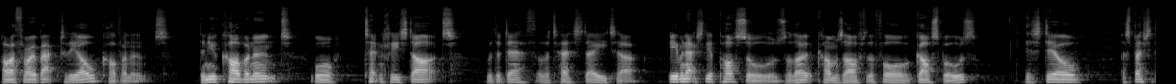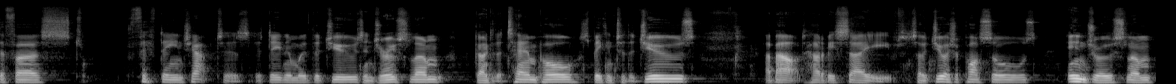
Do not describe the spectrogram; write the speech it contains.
are a throwback to the Old Covenant. The New Covenant will technically start with the death of the testator. Even actually, the Apostles, although it comes after the four Gospels, is still, especially the first 15 chapters, is dealing with the Jews in Jerusalem, going to the temple, speaking to the Jews about how to be saved. So, Jewish apostles in Jerusalem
